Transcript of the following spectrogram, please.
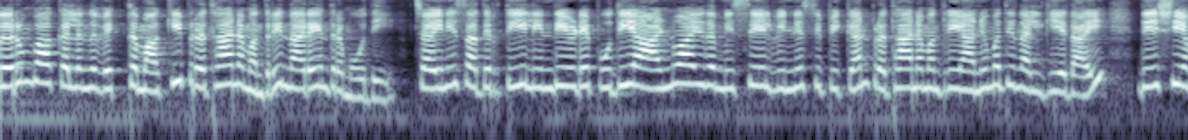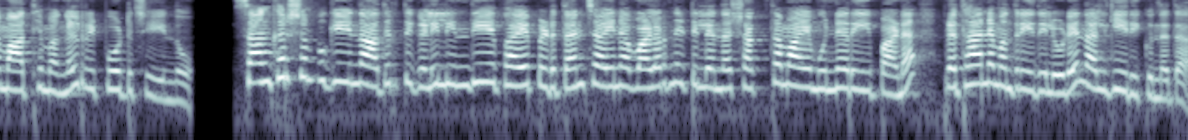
വെറും വാക്കല്ലെന്ന് വ്യക്തമാക്കി പ്രധാനമന്ത്രി നരേന്ദ്രമോദി. ചൈനീസ് അതിർത്തിയിൽ ഇന്ത്യയുടെ പുതിയ അണ്വായുധ മിസൈൽ വിന്യസിപ്പിക്കാൻ പ്രധാനമന്ത്രി അനുമതി നൽകിയതായി ദേശീയ മാധ്യമങ്ങൾ റിപ്പോർട്ട് ചെയ്യുന്നു. സംഘർഷം പുകയുന്ന അതിർത്തികളിൽ ഇന്ത്യയെ ഭയപ്പെടുത്താൻ ചൈന വളർന്നിട്ടില്ലെന്ന ശക്തമായ മുന്നറിയിപ്പാണ് പ്രധാനമന്ത്രി ഇതിലൂടെ നൽകിയിരിക്കുന്നത്.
